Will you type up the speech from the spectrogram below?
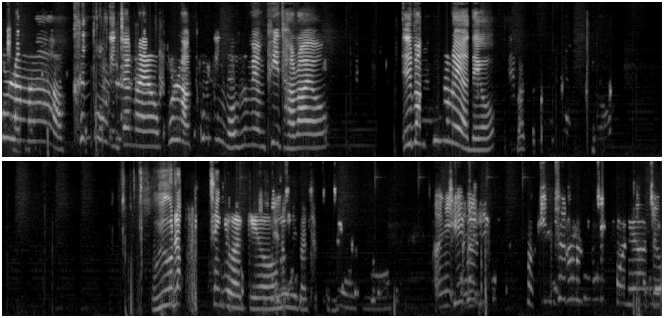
콜라 큰 통 있잖아요. 콜라 큰 통 먹으면 피 달아요. 일반 통으로 해야 돼요. 우유랑 챙겨갈게요. 에너지가 찼고. 아니 제가 인트로를 찍고 해야죠.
